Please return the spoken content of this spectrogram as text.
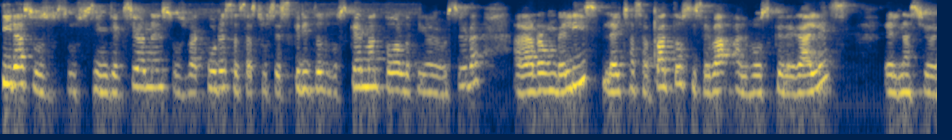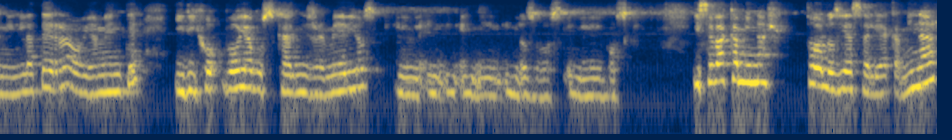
Tira sus, inyecciones, sus vacunas, hasta sus escritos, los quema, todo lo tira a la basura, agarra un beliz, le echa zapatos y se va al bosque de Gales. Él nació en Inglaterra, obviamente, y dijo, voy a buscar mis remedios en el bosque. Y se va a caminar todos los días salía a caminar,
